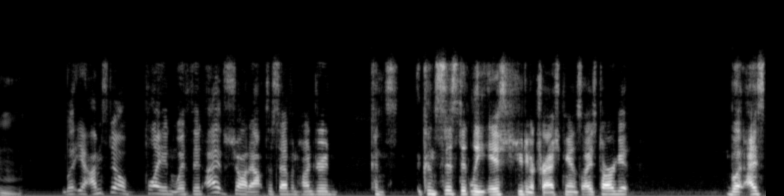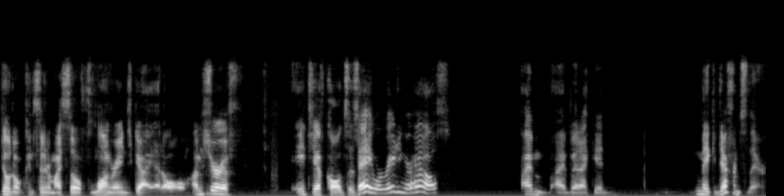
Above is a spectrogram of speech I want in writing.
Mm. But yeah, I'm still playing with it. I've shot out to 700 cons- consistently ish, shooting a trash can size target. But I still don't consider myself long range guy at all. I'm mm-hmm. sure if ATF called and says, "Hey, we're raiding your house," I'm I bet I could make a difference there.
